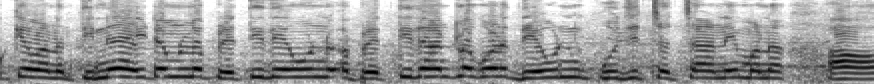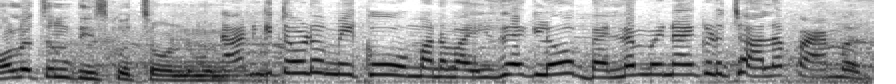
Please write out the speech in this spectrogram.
ఓకే మనం తినే ఐటెంలో ప్రతి దేవుని ప్రతి దాంట్లో కూడా దేవుడిని పూజించవచ్చా అని మన ఆ ఆలోచన తీసుకొచ్చామండి మనం. దానికి తోడు మీకు మన వైజాగ్లో బెల్లం వినాయకుడు చాలా ఫేమస్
